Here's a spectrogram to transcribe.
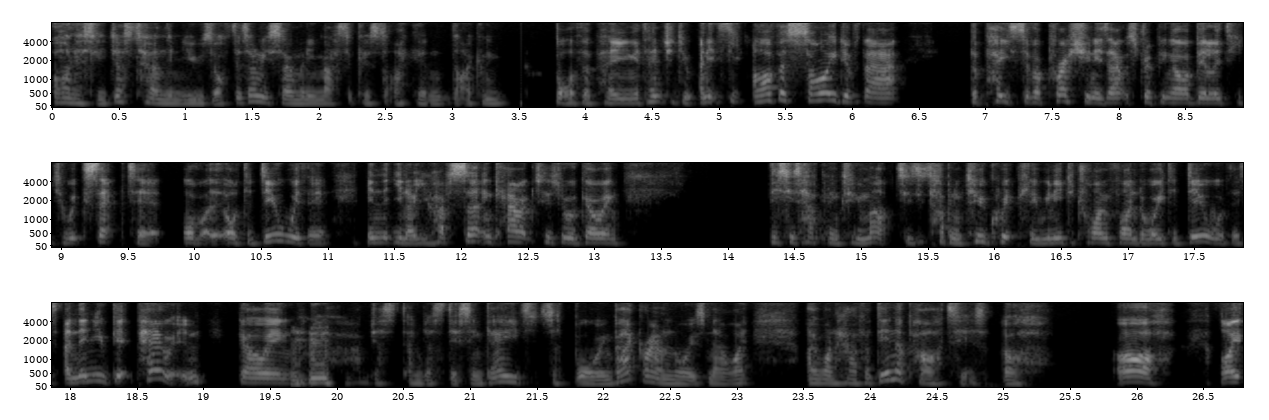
honestly just turn the news off. There's only so many massacres that i can that i can bother paying attention to and it's the other side of that the pace of oppression is outstripping our ability to accept it or, or to deal with it in that you know you have certain characters who are going this is happening too much this is happening too quickly we need to try and find a way to deal with this and then you get perrin going Mhm. I'm just I'm just disengaged. It's just boring background noise now. I I want to have a dinner party. Oh, oh, I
